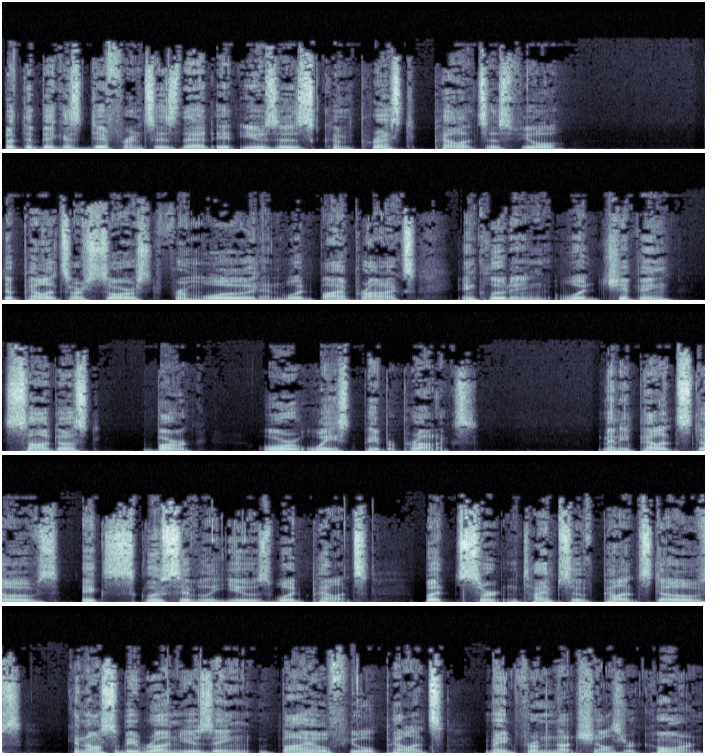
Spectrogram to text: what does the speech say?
but the biggest difference is that it uses compressed pellets as fuel. The pellets are sourced from wood and wood byproducts, including wood chipping, sawdust, bark, or waste paper products. Many pellet stoves exclusively use wood pellets, but certain types of pellet stoves can also be run using biofuel pellets made from nutshells or corn.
